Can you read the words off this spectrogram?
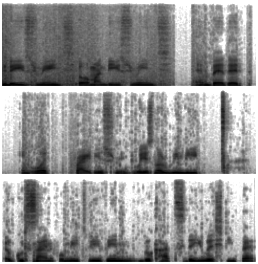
today's range or monday's range embedded in what friday's range which is not really a good sign for me to even look at the USD pair.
